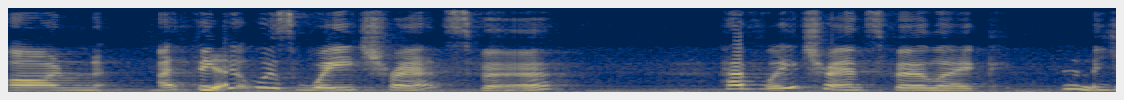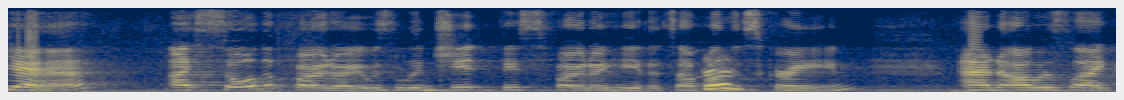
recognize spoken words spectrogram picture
on, I think Yeah. it was WeTransfer. Have WeTransfer, like, Really? yeah, I saw the photo. It was legit this photo here that's up on the screen. And I was like,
